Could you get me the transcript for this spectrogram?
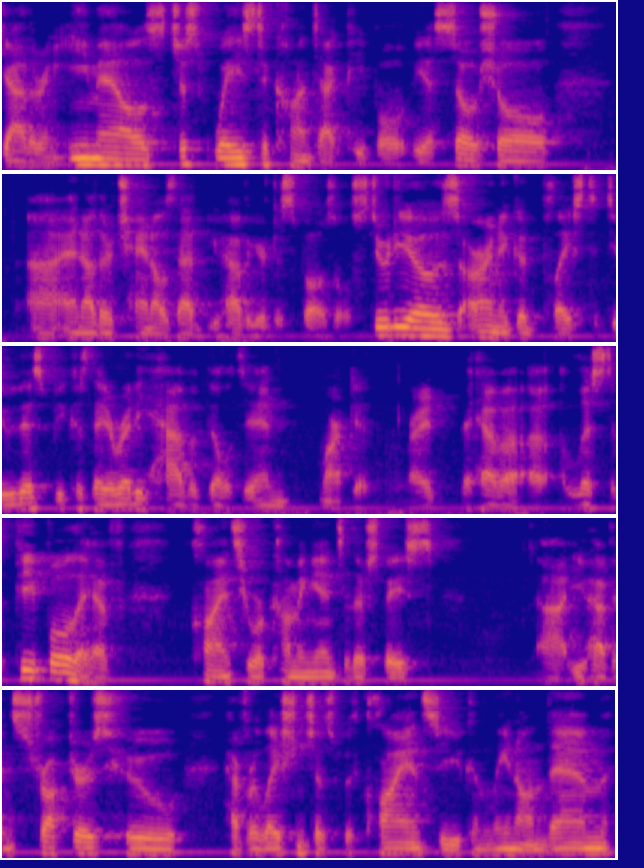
gathering emails, just ways to contact people via social uh, and other channels that you have at your disposal. Studios are in a good place to do this because they already have a built-in market, right? They have a, a list of people, they have clients who are coming into their space uh, you have instructors who have relationships with clients, so you can lean on them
